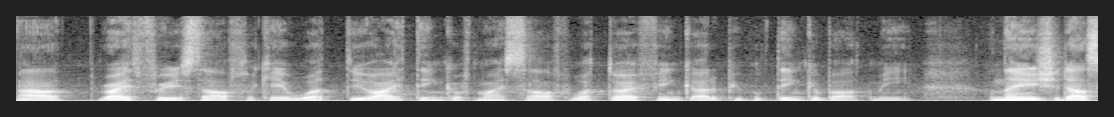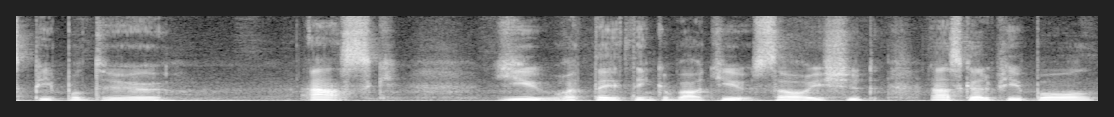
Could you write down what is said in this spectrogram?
uh, write for yourself okay what do i think of myself? What do i think other people think about me? And then you should ask people to ask you what they think about you. So you should ask other people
